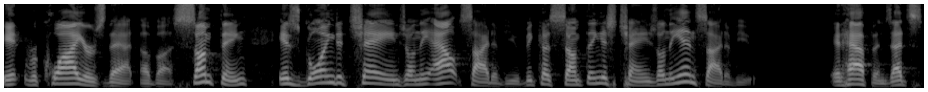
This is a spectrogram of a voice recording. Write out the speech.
It requires that of us. Something is going to change on the outside of you because something has changed on the inside of you. It happens. That's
